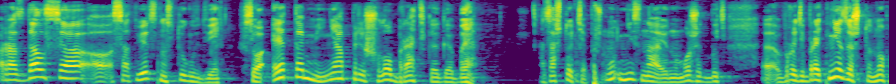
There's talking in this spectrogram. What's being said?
раздался, э, соответственно, стук в дверь. Все, это меня пришло брать КГБ. А за что тебе? Ну, не знаю, ну, может быть, э, вроде брать не за что, но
